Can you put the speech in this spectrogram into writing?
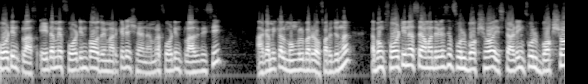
ফোরটিন প্লাস এই দামে ফোরটিন পাওয়া যায় মার্কেটে সেখানে আমরা ফোরটিন প্লাস দিছি আগামীকাল মঙ্গলবারের অফারের জন্য। এবং ফোরটিন আছে আমাদের কাছে ফুল বক্স সহ স্টার্টিং ফুল বক্স সহ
